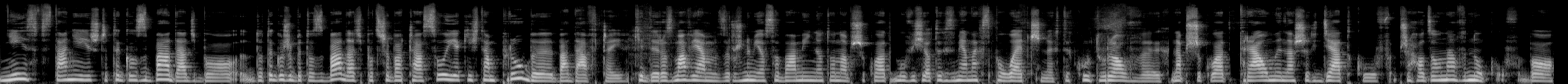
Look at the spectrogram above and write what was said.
nie jest w stanie jeszcze tego zbadać, bo do tego, żeby to zbadać, potrzeba czasu i jakiejś tam próby badawczej. Kiedy rozmawiam z różnymi osobami, no to na przykład mówi się o tych zmianach społecznych, tych kulturowych, na przykład traumy naszych dziadków przechodzą na wnuków, bo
